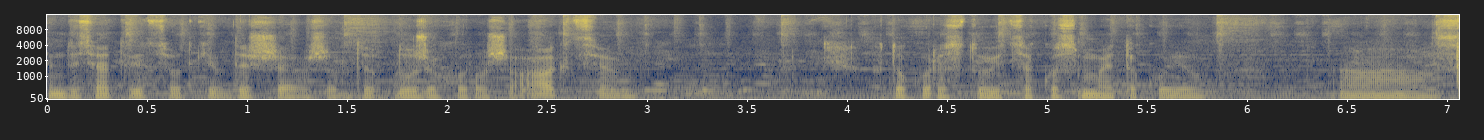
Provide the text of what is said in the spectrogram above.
70% дешевше. Дуже хороша акція. Хто користується косметикою з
